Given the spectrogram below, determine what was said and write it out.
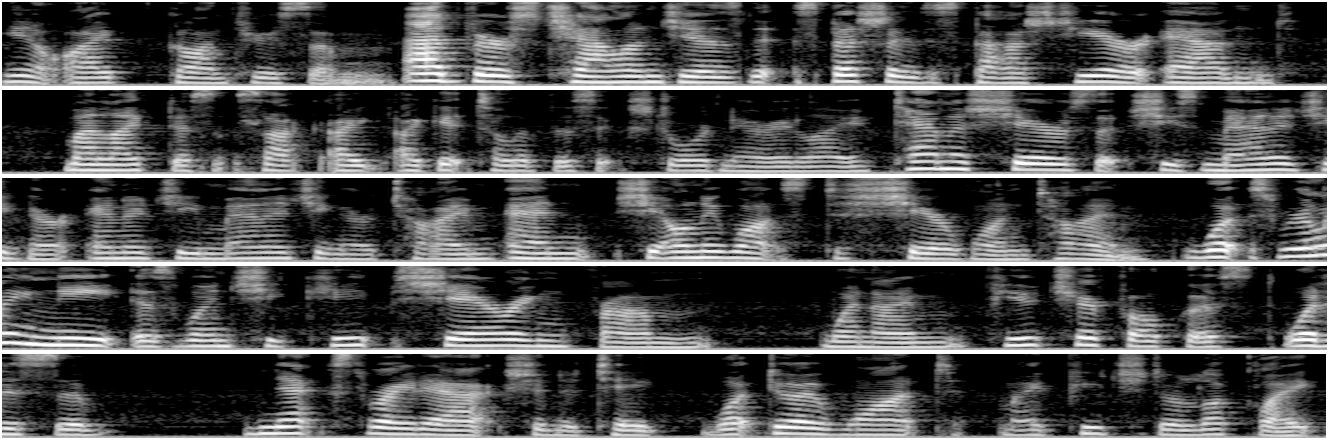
you know, I've gone through some adverse challenges, especially this past year, and my life doesn't suck. I, I get to live this extraordinary life. Tana shares that she's managing her energy, managing her time, and she only wants to share one time. What's really neat is when she keeps sharing from when I'm future focused, what is the next right action to take? What do I want my future to look like?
